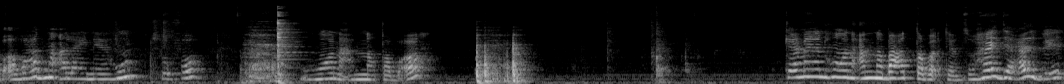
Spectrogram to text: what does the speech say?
طبقة. بعد ما قليناهم شوفوا. وهون عنا طبقة. كمان هون عنا بعد طبقتين. سو هيدي علبة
